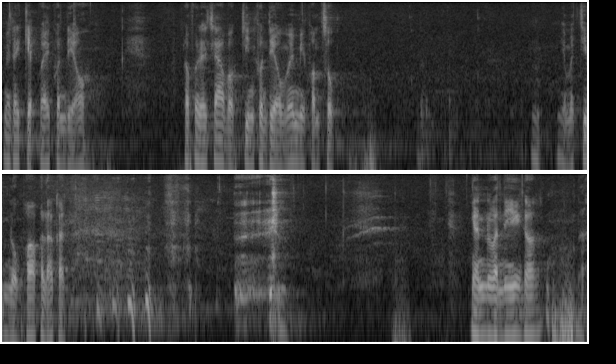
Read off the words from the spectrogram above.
ไม่ได้เก็บไว้คนเดียว พระพุทธเจ้าบอกกินคนเดียวไม่มีความสุข อย่ามาจิ้มหลวงพ่อก็แล้วกัน งั้นวันนี้ก็นะ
